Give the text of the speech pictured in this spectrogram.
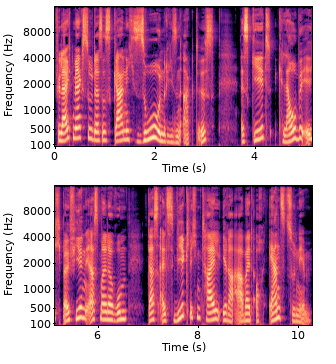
Vielleicht merkst du, dass es gar nicht so ein Riesenakt ist. Es geht, glaube ich, bei vielen erstmal darum, das als wirklichen Teil ihrer Arbeit auch ernst zu nehmen.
